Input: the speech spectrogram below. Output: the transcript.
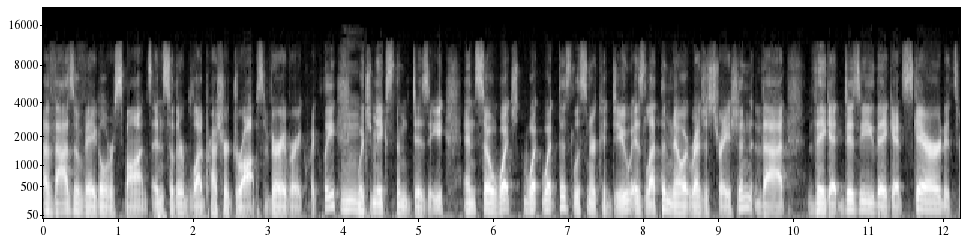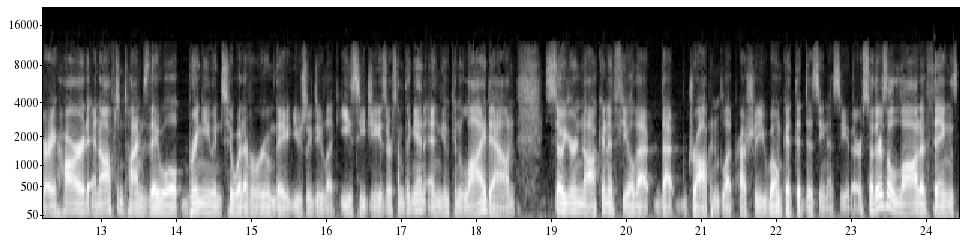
a vasovagal response, and so their blood pressure drops very very quickly, mm. which makes them dizzy. And so what what what this listener could do is let them know at registration that they get dizzy, they get scared, it's very hard, and oftentimes they will bring you into whatever room they usually do like ECGs or something in, and you can lie down, so you're not going to feel that that drop in blood pressure. You won't get the dizziness either. So there's a lot of things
